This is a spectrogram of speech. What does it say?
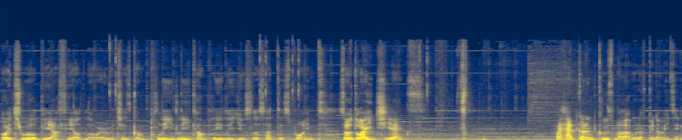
which will be a Field Blower, which is completely, completely useless at this point. So do I GX? If I had gotten Guzma, that would have been amazing.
